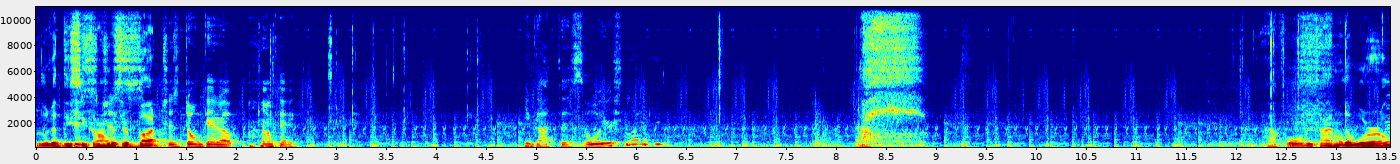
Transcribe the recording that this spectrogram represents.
Look at Dixie Kong with just- butt. Just don't get up. Okay. You got this. Oh, you're sliding. I have all the time of the world.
